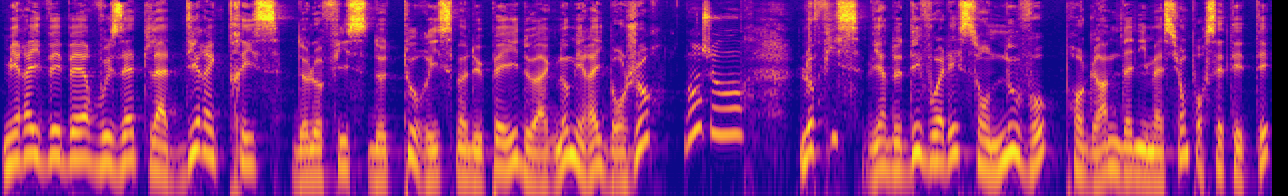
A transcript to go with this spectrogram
Mireille Weber, vous êtes la directrice de l'Office de tourisme du pays de Haguenau. Mireille, bonjour. Bonjour. L'Office vient de dévoiler son nouveau programme d'animation pour cet été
